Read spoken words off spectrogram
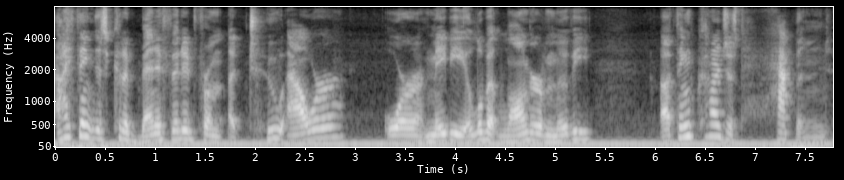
I think this could have benefited from a two hour or maybe a little bit longer of a movie. Uh, I think kind of just happened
